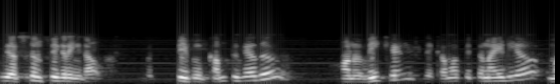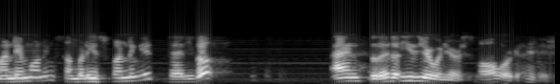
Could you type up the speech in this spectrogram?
we are still figuring it out. But people come together on a weekend, they come up with an idea, Monday morning, somebody is funding it, there you go. And So that's the- easier when you're a small organization,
